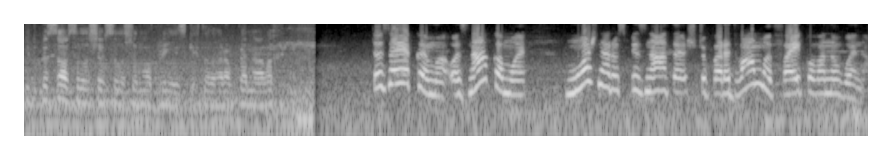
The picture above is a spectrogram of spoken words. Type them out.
підписався, лишився лише на українських телеграм-каналах. То за якими ознаками можна розпізнати, що перед вами фейкова новина?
